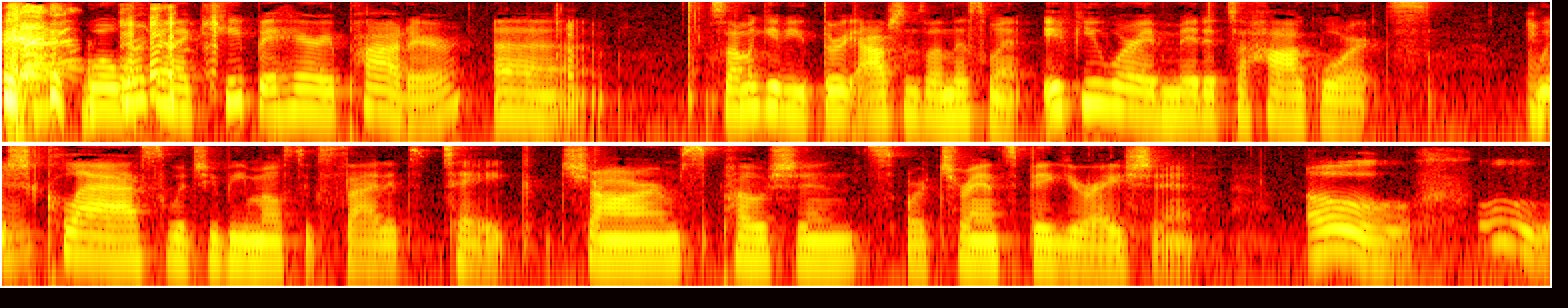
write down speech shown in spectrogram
well, we're gonna keep it Harry Potter. Um, so I'm gonna give you three options on this one. If you were admitted to Hogwarts, which class would you be most excited to take? Charms, potions, or transfiguration? Oh, ooh.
